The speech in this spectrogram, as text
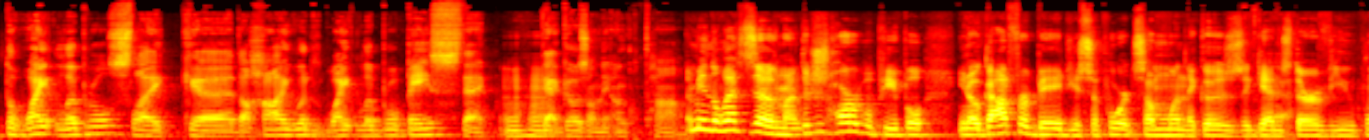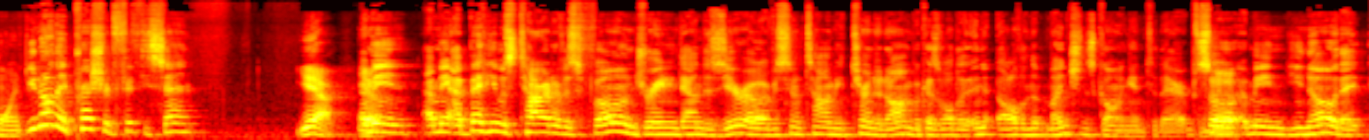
the white liberals, like uh, the Hollywood white liberal base, that Mm-hmm. that goes on the Uncle Tom. I mean, the left is out of their mind. They're just horrible people. You know, God forbid you support someone that goes against Yeah. their viewpoint. you know, they pressured Fifty Cent. Yeah, I yeah. mean, I mean, I bet he was tired of his phone draining down to zero every single time he turned it on because of all the all the mentions going into there. So Yeah. I mean, you know that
